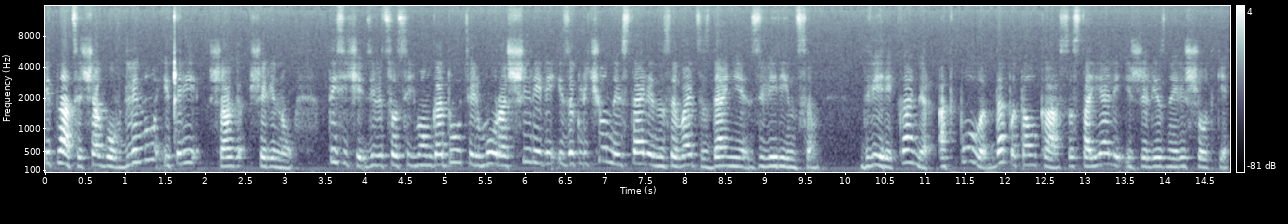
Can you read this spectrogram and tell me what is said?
15 шагов в длину и 3 шага в ширину. В 1907 году тюрьму расширили и заключенные стали называть здание «зверинцем». Двери камер от пола до потолка состояли из железной решетки.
